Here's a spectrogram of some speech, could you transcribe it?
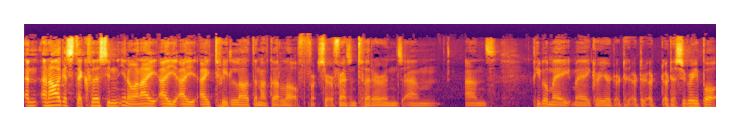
and, and I'll get stick for this, and you know, and I, I, I, I tweet a lot, and I've got a lot of fr- sort of friends on Twitter, and um, and people may may agree or, or, or, or disagree, but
